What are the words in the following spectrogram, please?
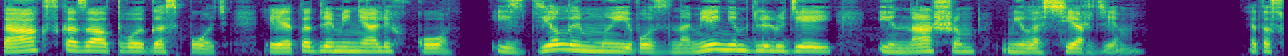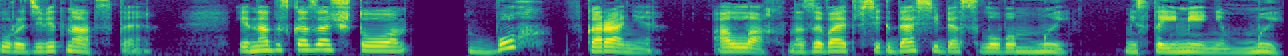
«Так сказал твой Господь, и это для меня легко, и сделаем мы его знамением для людей и нашим милосердием». Это сура 19. И надо сказать, что Бог в Коране, Аллах, называет всегда себя словом «мы», местоимением «мы».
